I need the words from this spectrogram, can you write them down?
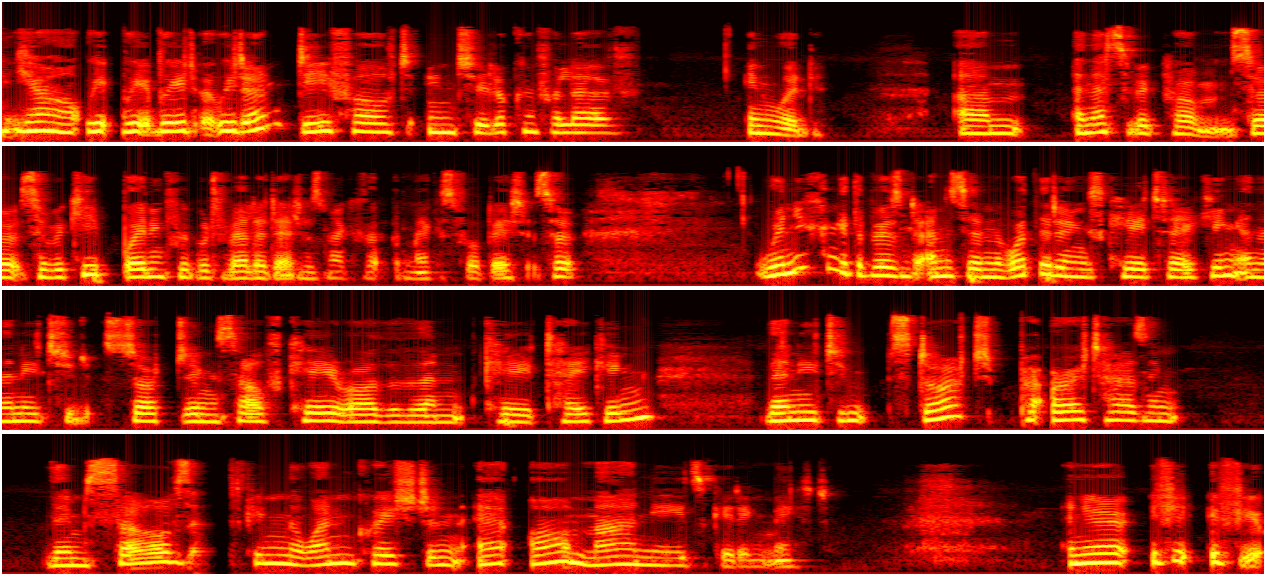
yeah, we, we, we, we don't default into looking for love inward. Um, and that's a big problem. So so we keep waiting for people to validate us, make, make us feel better. So when you can get the person to understand that what they're doing is caretaking and they need to start doing self care rather than caretaking, they need to start prioritizing themselves, asking the one question Are my needs getting met? And you know, if you, if you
